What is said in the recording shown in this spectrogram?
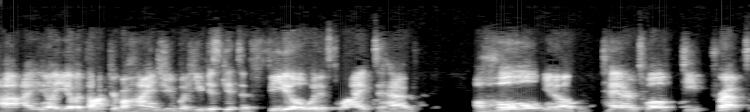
uh, I, you know, you have a doctor behind you, but you just get to feel what it's like to have a whole, you know, 10 or 12 teeth prepped.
